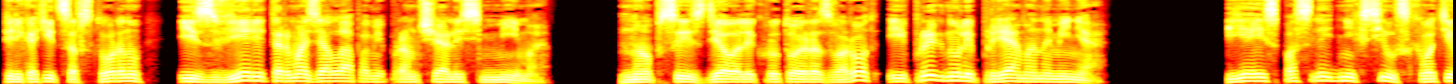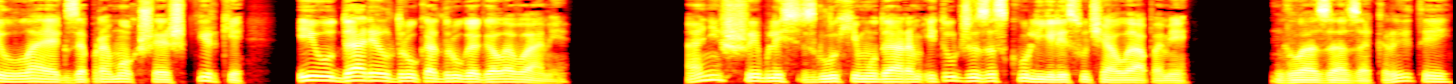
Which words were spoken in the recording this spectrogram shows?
перекатиться в сторону, и звери, тормозя лапами, промчались мимо. Но псы сделали крутой разворот и прыгнули прямо на меня. Я из последних сил схватил лаек за промокшие шкирки и ударил друг от друга головами. Они сшиблись с глухим ударом и тут же заскулили, суча лапами. Глаза закрыты,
